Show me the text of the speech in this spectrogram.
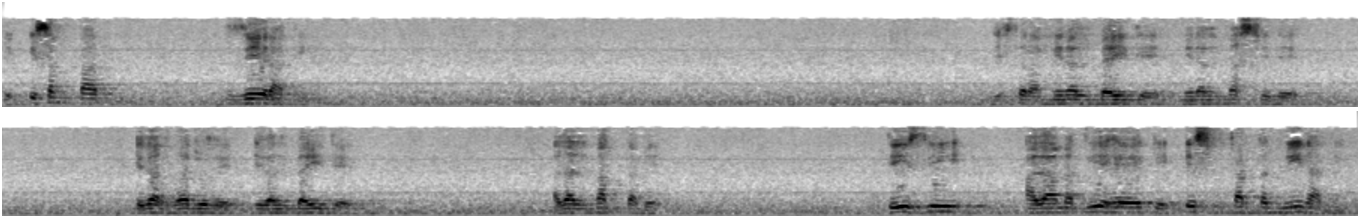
کہ اسم پر زیر آتی ہے۔ جس طرح من البیت، من المسجد ادھر رجل ادھر البیت ادھر المکتب۔ تیسری علامت یہ ہے کہ اس پر تدمین آتی ہے۔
